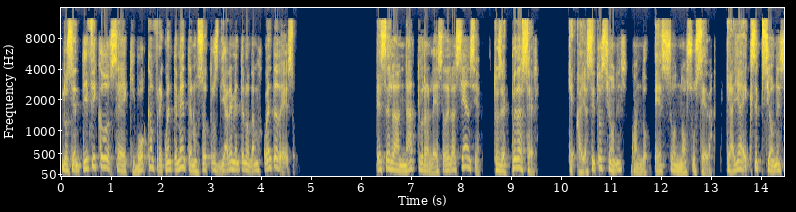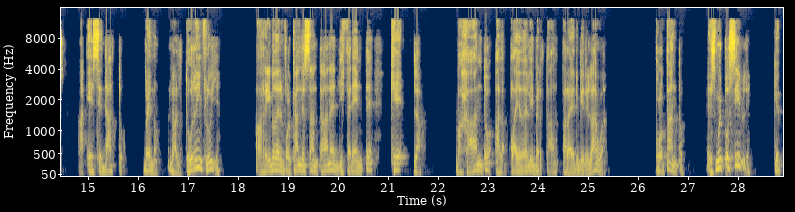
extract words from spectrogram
Los científicos se equivocan frecuentemente, nosotros diariamente nos damos cuenta de eso. Esa es la naturaleza de la ciencia. Entonces puede ser que haya situaciones cuando eso no suceda, que haya excepciones a ese dato. Bueno, la altura influye. Arriba del volcán de Santa Ana es diferente que la bajando a la playa de Libertad para hervir el agua. Por lo tanto, es muy posible que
